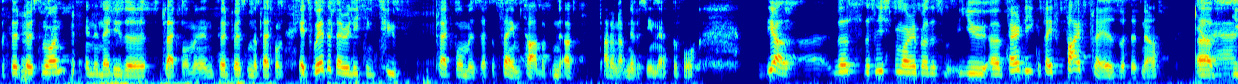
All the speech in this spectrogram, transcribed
the third person one and then they do the platform and then third person the platform. It's weird that they're releasing two platformers at the same time. I've, I've I don't know. I've never seen that before. Yeah, uh, this this new Super Mario Brothers. U uh, apparently you can play five players with it now. Uh, you,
